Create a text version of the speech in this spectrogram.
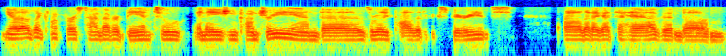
you know, that was like my first time ever being to an Asian country, and uh, it was a really positive experience uh, that I got to have, and um,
